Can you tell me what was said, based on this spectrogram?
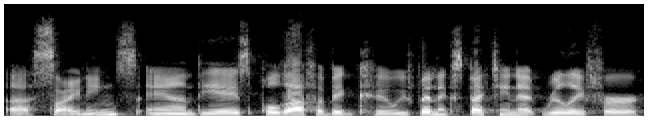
uh, signings, and the A's pulled off a big coup. We've been expecting it really for,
